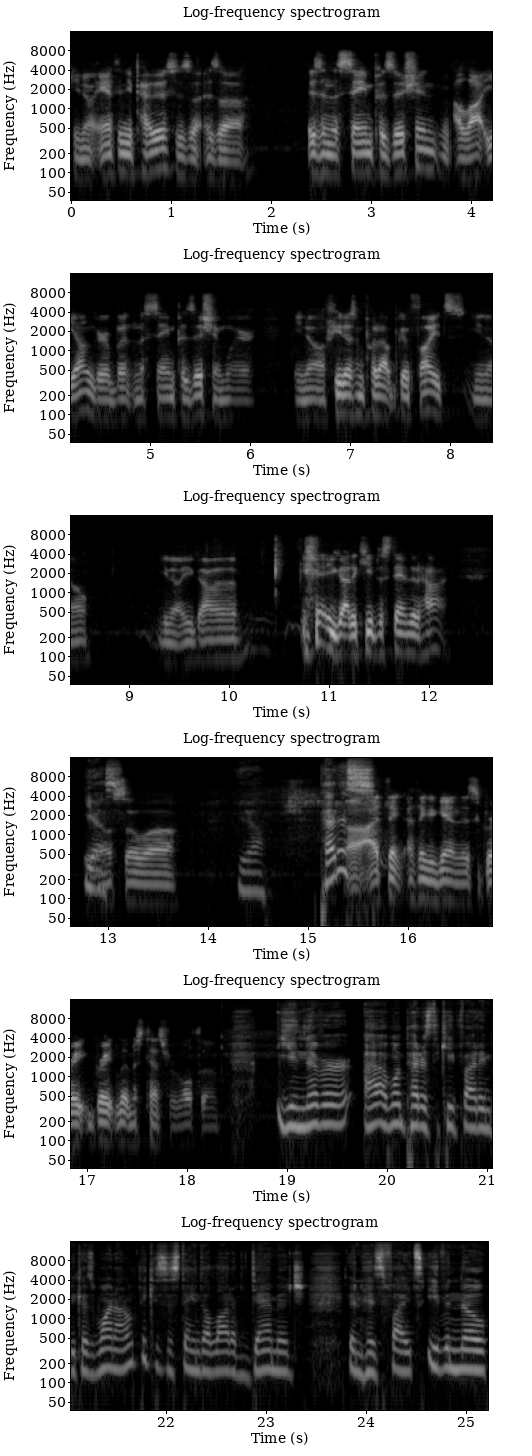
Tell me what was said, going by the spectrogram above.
you know, Anthony Pettis is a, is a is in the same position, a lot younger, but in the same position where, you know, if he doesn't put up good fights, you know, you know, you gotta you gotta keep the standard high. Yes. Know? So uh Yeah. Pettis uh, I think I think again this great great litmus test for both of them you never I want Pettis to keep fighting because one, I don't think he sustained a lot of damage in his fights, even though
